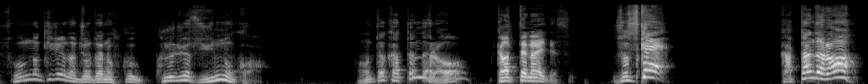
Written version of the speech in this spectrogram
そんな綺麗な状態の服くれるやついんのか？本当は買ったんだろ？買ってないです。嘘つけ買ったんだろ？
